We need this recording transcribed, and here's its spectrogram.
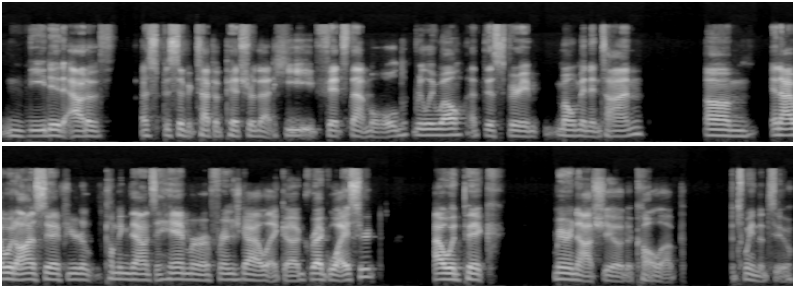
needed out of a specific type of pitcher that he fits that mold really well at this very moment in time. Um, and I would honestly, if you're coming down to him or a fringe guy like uh, Greg Weissert, I would pick Marinaccio to call up between the two.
